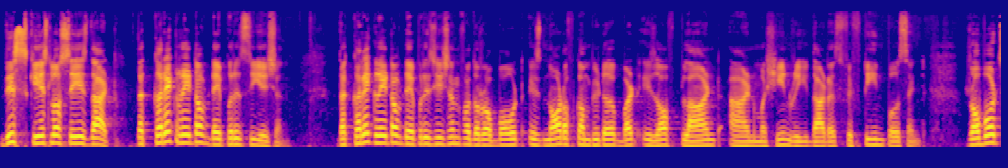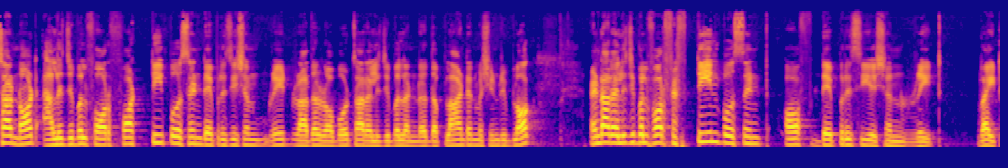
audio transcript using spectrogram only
this case law says that the correct rate of depreciation, the correct rate of depreciation for the robot is not of computer but is of plant and machinery that is 15%. Robots are not eligible for 40% depreciation rate rather robots are eligible under the plant and machinery block and are eligible for 15% of depreciation rate right.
